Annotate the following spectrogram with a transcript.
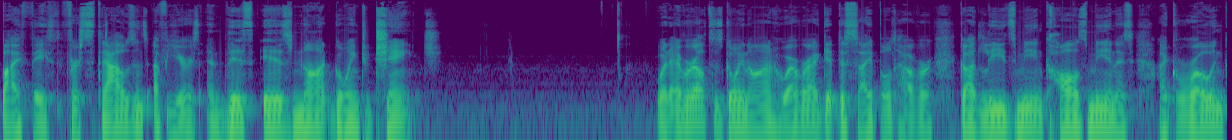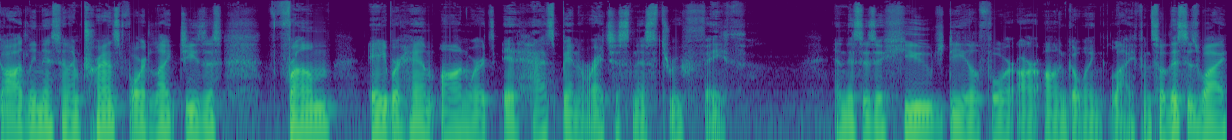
by faith for thousands of years, and this is not going to change. Whatever else is going on, whoever I get discipled, however God leads me and calls me, and as I grow in godliness and I'm transformed like Jesus from Abraham onwards, it has been righteousness through faith. And this is a huge deal for our ongoing life. And so this is why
